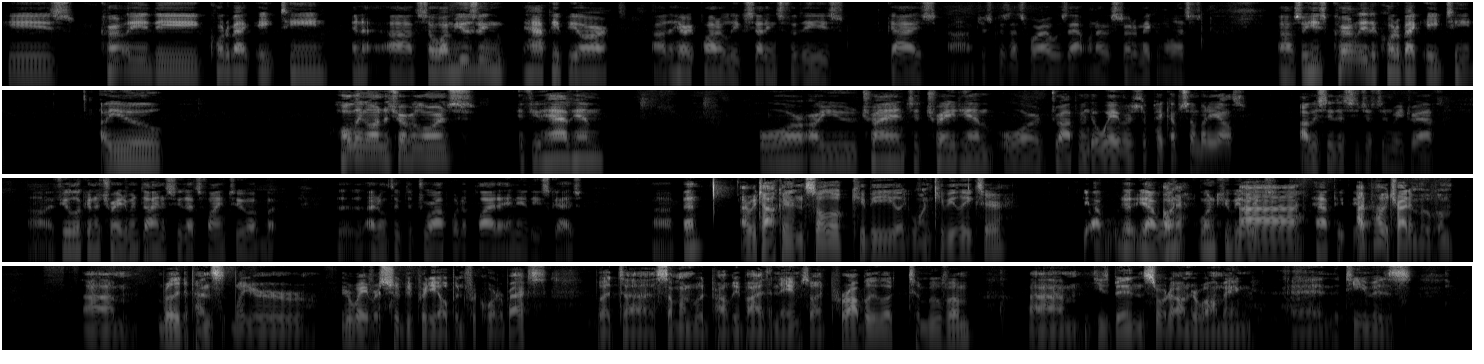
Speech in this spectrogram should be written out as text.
He's currently the quarterback 18, and uh, so I'm using half PPR, uh, the Harry Potter League settings for these guys, uh, just because that's where I was at when I started making the list. Uh, so he's currently the quarterback 18. Are you holding on to Trevor Lawrence if you have him, or are you trying to trade him or drop him to waivers to pick up somebody else? Obviously, this is just in redraft. Uh, if you're looking to trade him in dynasty, that's fine too. But I don't think the drop would apply to any of these guys. Uh, ben, Are we talking solo QB, like one QB leagues here? yeah, yeah, one Okay. one QB leagues, Uh, half PPR. I'd probably try to move him. Um, really depends what your your waivers should be pretty open for quarterbacks, but uh, someone would probably buy the name, so I'd probably look to move him. Um, he's been sort of underwhelming, and the team is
